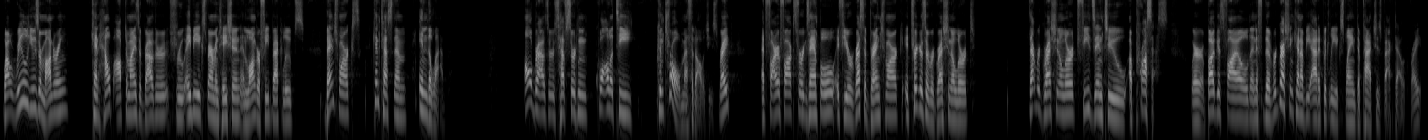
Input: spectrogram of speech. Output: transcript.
While real user monitoring can help optimize a browser through A-B experimentation and longer feedback loops, benchmarks can test them in the lab. All browsers have certain quality control methodologies, right? At Firefox, for example, if you regress a benchmark, it triggers a regression alert. That regression alert feeds into a process where a bug is filed, and if the regression cannot be adequately explained, the patch is backed out, right?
